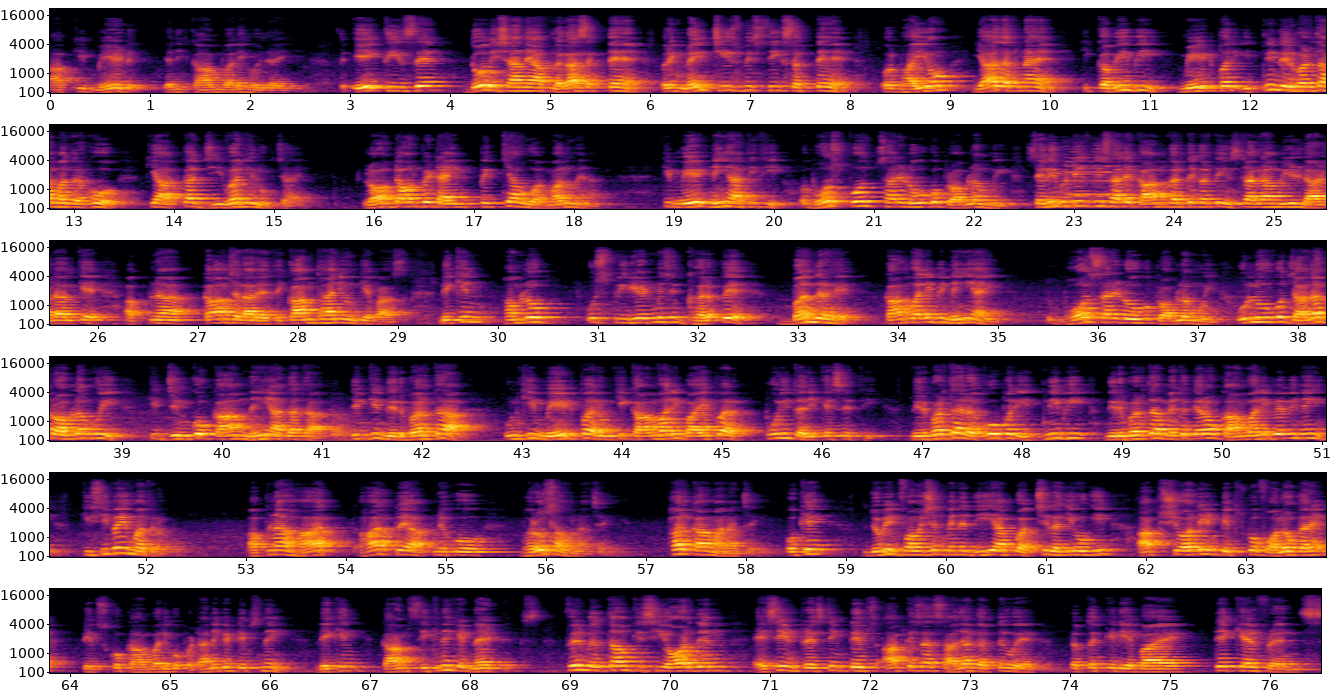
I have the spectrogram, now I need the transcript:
आपकी मेड यानी काम वाली हो जाएगी। तो एक तीर से दो निशाने आप लगा सकते हैं और एक नई चीज़ भी सीख सकते हैं। और भाइयों, याद रखना है कि कभी भी मेड पर इतनी निर्भरता मत रखो कि आपका जीवन ही रुक जाए। लॉकडाउन पे टाइम पे क्या हुआ? मालूम है ना? कि मेड नहीं आती थी और बहुत बहुत सारे लोगों को प्रॉब्लम हुई। सेलिब्रिटीज भी सारे काम करते करते इंस्टाग्राम रील डाल डाल के अपना काम चला रहे थे। काम था नहीं उनके पास। लेकिन हम लोग उस पीरियड में सिर्फ़ घर पे बंद रहे। काम वाली भी नहीं आई। तो बहुत सारे लोगों को प्रॉब्लम हुई। उन लोगों को ज़्यादा प्रॉब्लम हुई कि जिनको काम नहीं आता था, जिनकी निर्भरता उनकी मेड पर, उनकी काम वाली बाई पर पूरी तरीके से थी। निर्भरता रखो पर इतनी भी निर्भरता, मैं तो कह रहा हूँ, काम वाली पे भी नहीं, किसी पे ही मत रखो। अपना हाथ हाथ पे अपने को भरोसा होना चाहिए, हर काम आना चाहिए, ओके? जो भी इंफॉर्मेशन मैंने दी है, आपको अच्छी लगी होगी, आप श्योरली इन टिप्स को फॉलो करें। टिप्स को काम वाली को पटाने के टिप्स नहीं, लेकिन काम सीखने के नए टिप्स फिर मिलता हूँ किसी और दिन, ऐसी इंटरेस्टिंग टिप्स आपके साथ साझा करते हुए, तब तक के लिए बाय टेक केयर फ्रेंड्स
